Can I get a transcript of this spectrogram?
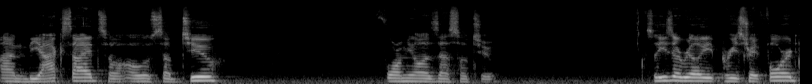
on the oxide, so O sub 2. Formula is SO2. So these are really pretty straightforward.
